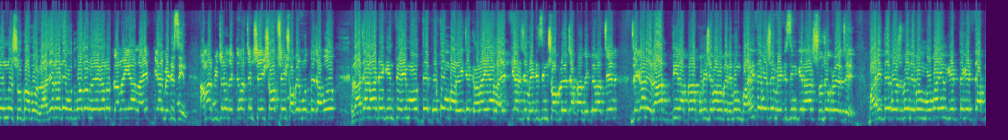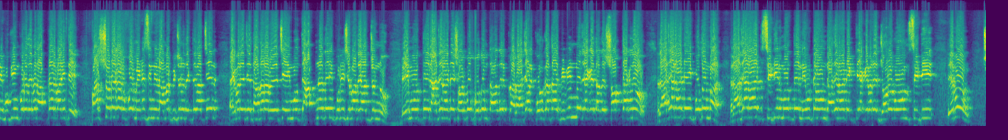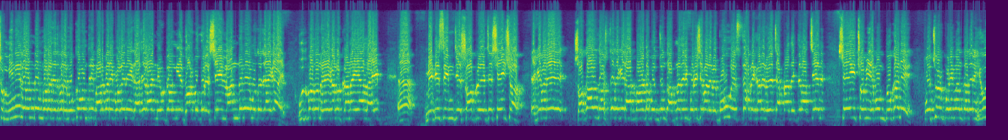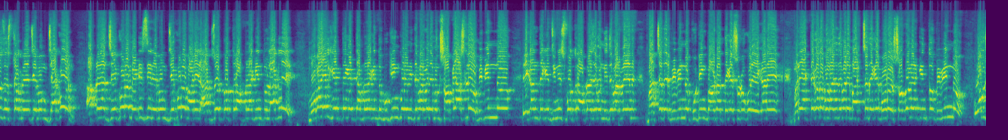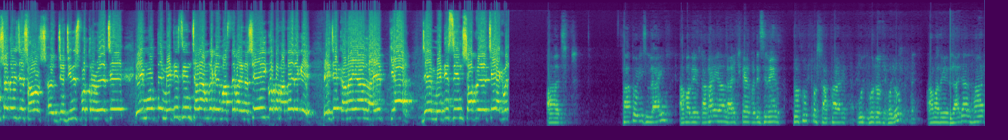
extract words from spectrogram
জন্য সুখবর। রাজারহাটে উদ্বোধন হয়ে গেল কানাইয়া লাইফ কেয়ার মেডিসিন। আমার পিছনে দেখতে পাচ্ছেন সেই সব, সেই শপের মধ্যে যাব। রাজারহাটে কিন্তু এই মুহূর্তে প্রথমবার এই যে কানাইয়া লাইফ কেয়ার যে মেডিসিন শপ রয়েছে আপনারা দেখতে পাচ্ছেন, যেখানে রাত দিন আপনারা পরিষেবা পাবেন এবং বাড়িতে বসে মেডিসিন কেনার সুযোগ রয়েছে। বাড়িতে বসবেন এবং মোবাইল ঘেটতে ঘেটতে আপনি বুকিং করে দেবেন আপনার বাড়িতে। পাঁচশো টাকার উপর মেডিসিন নিলে আমার পিছনে দেখতে পাচ্ছেন, একবারে যে দাদারা রয়েছে, এই মুহূর্তে আপনাদেরই পরিষেবা দেওয়ার জন্য, এই মুহূর্তে রাজারহাটে সর্বপ্রথম তাদের রাজার কলকাতার বিভিন্ন জায়গায় তাদের শখ থাকলেও রাজারহাটে এই প্রথমবার, রাজারহাট সিটির মধ্যে নিউ টাউন, রাজারহাট একটি একেবারে জনবহুল সিটি এবং মিনি লন্ডন বলা যেতে পারে। মুখ্যমন্ত্রী বারবারই বলেন, এই রাজারহাট, নিউ টাউন নিয়ে গর্ব করে সেই লন্ডনের মতো জায়গায় উদ্বোধন হয়ে গেল কানাইয়া লাইফ। মেডিসিন যে শপ রয়েছে সেই শপ একেবারে সকাল দশটা থেকে রাত বারোটা পর্যন্ত আপনাদেরই পরিষেবা দেবে। বহু স্টাফ এখানে রয়েছে, আপনারা দেখতে পাচ্ছেন। সেই ছবি এবং দোকানে প্রচুর পরিমাণ তাদের হিউজ স্টক রয়েছে এবং যখন আপনারা যে কোনো মেডিসিন এবং যে কোনো বাড়ির আসবাবপত্র আপনারা কিন্তু লাগলে মোবাইল ঘেটতে ঘেটতে আপনারা কিন্তু বুকিং করে নিতে পারবেন এবং শপে আসলেও বিভিন্ন এখান থেকে জিনিসপত্র আপনারা যেমন নিতে পারবেন, বাচ্চাদের বিভিন্ন পুটিং পাউডার থেকে শুরু করে এখানে মানে একটা কথা বলা যেতে পারে, বাচ্চা থেকে বড় সকলের কিন্তু বিভিন্ন ঔষধের যে যে জিনিসপত্র রয়েছে, এই মুহূর্তে মেডিসিন ছাড়া আমরা কেউ বাঁচতে পারি না। সেই কথা মাথায় রেখে এই যে কানাইয়া লাইফ কেয়ার যে মেডিসিন সব রয়েছে, একবার আজ সাতই জুলাই আমাদের কানাইয়া লাইফ কেয়ার মেডিসিনের চতুর্থ শাখার উদ্বোধন হলো আমাদের রাজারহাট.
